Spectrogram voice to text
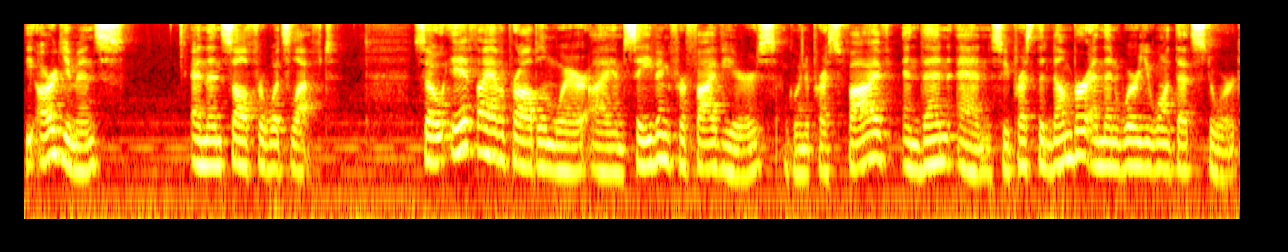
the arguments and then solve for what's left. So if I have a problem where I am saving for five years, I'm going to press 5 and then N. So you press the number and then where you want that stored.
